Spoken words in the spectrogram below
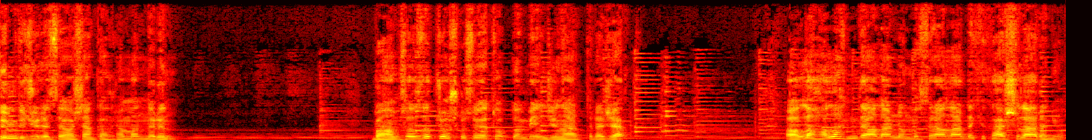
tüm gücüyle savaşan kahramanların bağımsızlık coşkusu ve toplum bilincini arttıracak Allah Allah nidalarının mısralardaki karşılığı aranıyor.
